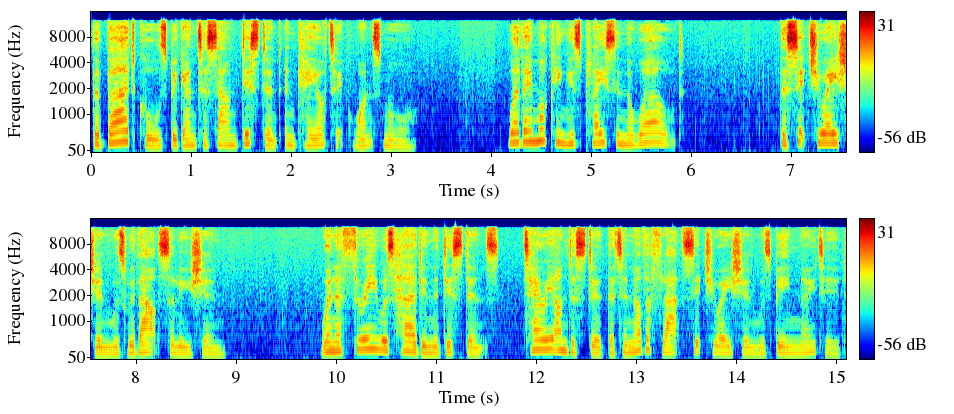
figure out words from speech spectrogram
The bird calls began to sound distant and chaotic once more. Were they mocking his place in the world? The situation was without solution. When a three was heard in the distance, Terry understood that another flat situation was being noted.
